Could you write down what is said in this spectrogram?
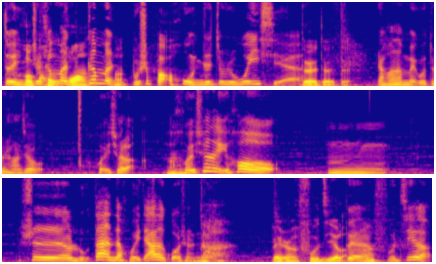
对你这根本根本不是保护，你这就是威胁。对对对。然后呢，美国队长就回去了。回去了以后，嗯，是卤蛋在回家的过程中被人伏击了，被人伏击了。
